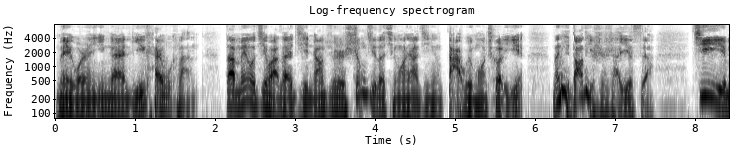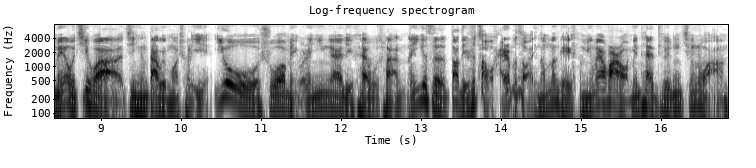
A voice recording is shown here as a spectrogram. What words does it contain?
美国人应该离开乌克兰，但没有计划在紧张局势升级的情况下进行大规模撤离。那你到底是啥意思呀？既没有计划进行大规模撤离，又说美国人应该离开乌克兰，那意思到底是走还是不走？你能不能给个明白话？我没太听清楚啊。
